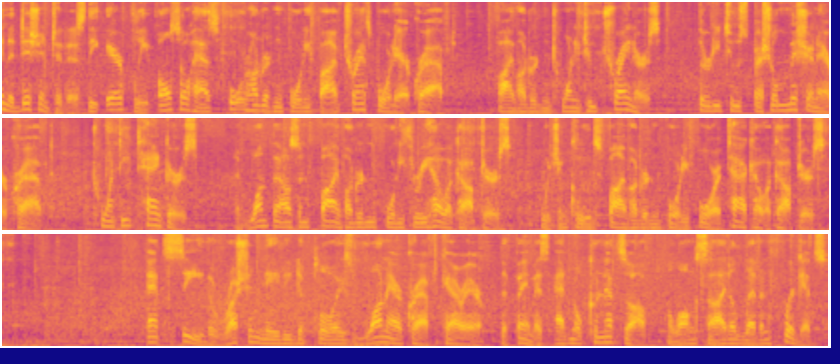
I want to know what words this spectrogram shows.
In addition to this, the air fleet also has 445 transport aircraft, 522 trainers, 32 special mission aircraft, 20 tankers, and 1,543 helicopters, which includes 544 attack helicopters, at sea, the Russian Navy deploys one aircraft carrier, the famous Admiral Kuznetsov, alongside 11 frigates,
